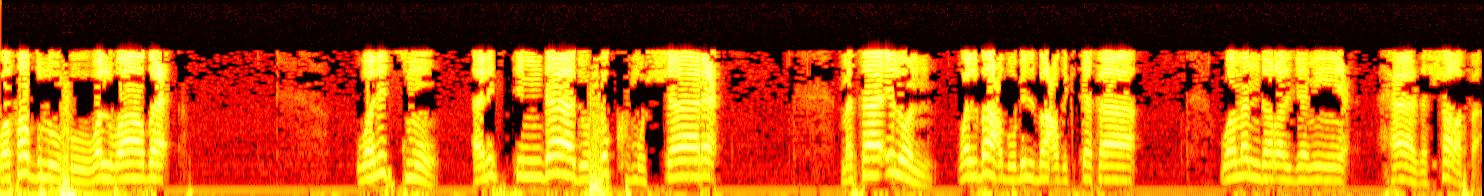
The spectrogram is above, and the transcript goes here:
وفضله والواضع والاسم الاستمداد حكم الشارع. مسائل والبعض بالبعض اكتفى ومن درى الجميع هذا الشرف.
